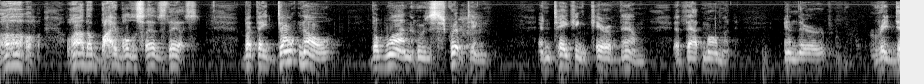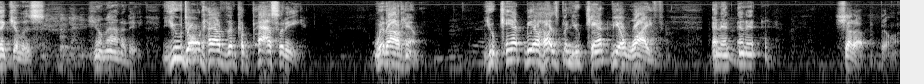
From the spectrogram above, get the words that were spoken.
oh, well, the Bible says this. But they don't know the one who's scripting and taking care of them at that moment in their ridiculous humanity. You don't have the capacity without him. You can't be a husband, you can't be a wife. And it, and it Shut up, Bill.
